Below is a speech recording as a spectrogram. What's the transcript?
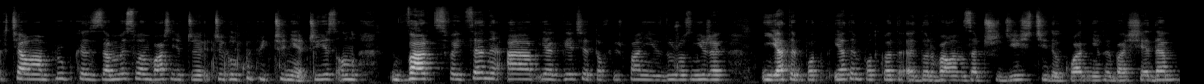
chciałam próbkę z zamysłem właśnie, czy, czy go kupić, czy nie, czy jest on wart swojej ceny, a jak wiecie, to w Hiszpanii jest dużo zniżek i ja ten, pod, ja ten podkład e, dorwałam za 30, dokładnie chyba 7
